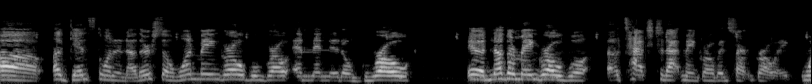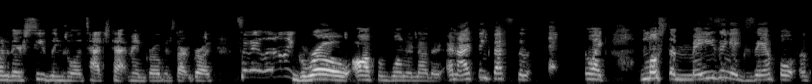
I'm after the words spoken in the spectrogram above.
uh, against one another. So one mangrove will grow, and then it'll grow. Another mangrove will attach to that mangrove and start growing. One of their seedlings will attach to that mangrove and start growing. So they literally grow off of one another, and I think that's the like most amazing example of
